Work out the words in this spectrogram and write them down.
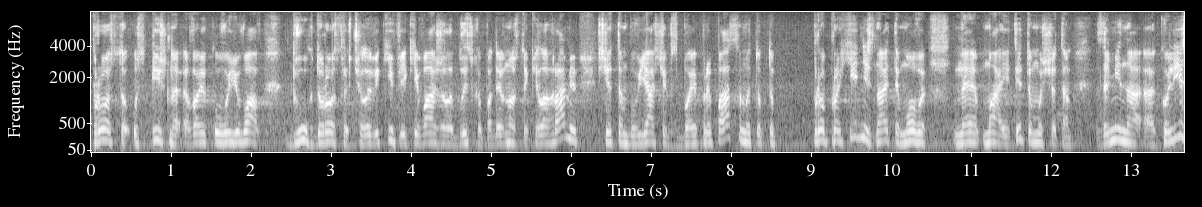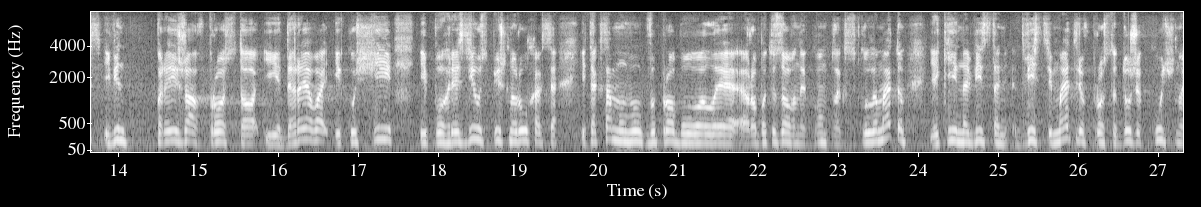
Просто успішно евакуював двох дорослих чоловіків, які важили близько по 90 кілограмів. Ще там був ящик з боєприпасами. Тобто, про прохідність, знаєте, мови не має йти, тому що там заміна коліс, і він переїжджав просто і дерева, і кущі, і по грязі успішно рухався. І так само ми випробували роботизований комплекс з кулеметом, який на відстань 200 метрів просто дуже кучно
